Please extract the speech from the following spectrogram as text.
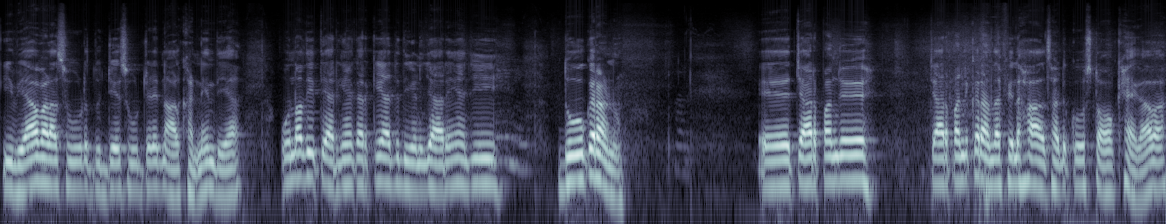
ਕਿ ਵਿਆਹ ਵਾਲਾ ਸੂਟ, ਦੂਜੇ ਸੂਟ ਜਿਹੜੇ ਨਾਲ ਖੜਨੇ ਹੁੰਦੇ ਆ, ਉਹਨਾਂ ਦੀ ਤਿਆਰੀਆਂ ਕਰਕੇ ਅੱਜ ਦੇਣ ਜਾ ਰਹੇ ਹਾਂ ਜੀ ਦੋ ਘਰਾਂ ਨੂੰ। ਚਾਰ ਪੰਜ ਚਾਰ ਪੰਜ ਘਰਾਂ ਦਾ ਫਿਲਹਾਲ ਸਾਡੇ ਕੋਲ ਸਟਾਕ ਹੈਗਾ ਵਾ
